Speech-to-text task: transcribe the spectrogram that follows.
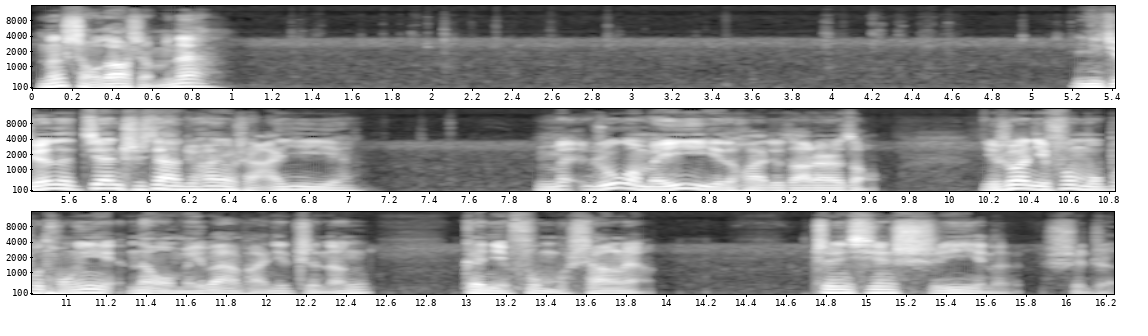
能守到什么呢？你觉得坚持下去还有啥意义啊？没，如果没意义的话，就早点走。你说你父母不同意，那我没办法，你只能跟你父母商量，真心实意的是这。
